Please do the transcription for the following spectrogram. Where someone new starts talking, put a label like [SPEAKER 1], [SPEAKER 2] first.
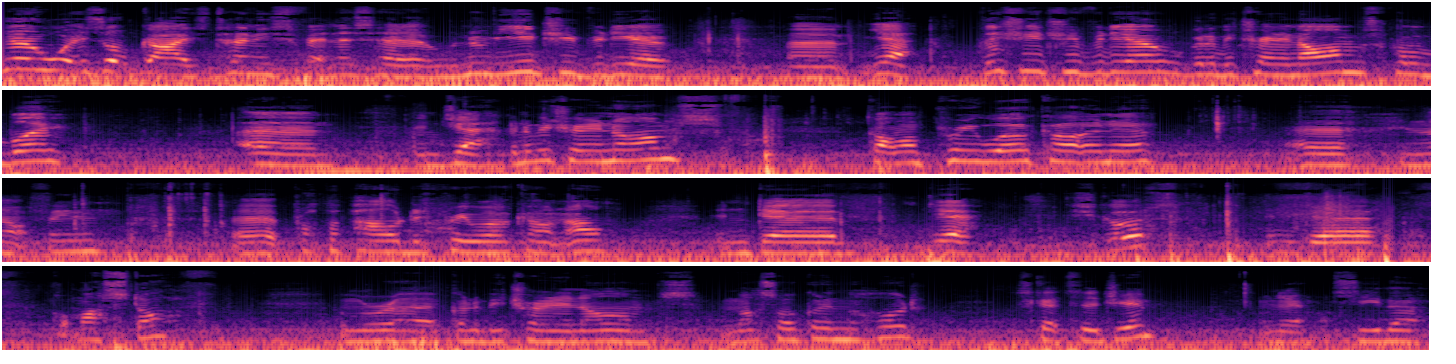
[SPEAKER 1] Yo, what is up guys? Tony's Fitness here with another YouTube video. Um, yeah, this YouTube video, we're to be training arms probably. Um, and yeah, to be training arms. Got my pre-workout in here, uh, in that thing. Uh, proper powdered pre-workout now. And uh, yeah, it's good. And uh, got my stuff. And we're uh, to be training arms. And that's all good in the hood. Let's get to the gym. And yeah, I'll see you there.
